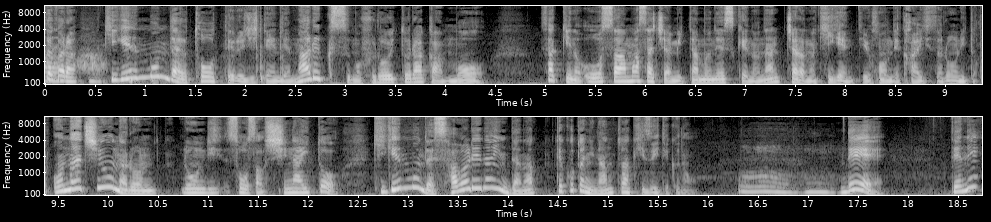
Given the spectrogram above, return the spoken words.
だから起源問題を通ってる時点でマルクスもフロイト・ラカンもさっきの大沢正知は三田宗介のなんちゃらの起源っていう本で書いてた論理と同じような論論理操作をしないと起源問題触れないんだなってことになんとなく気づいていくの。で、でね、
